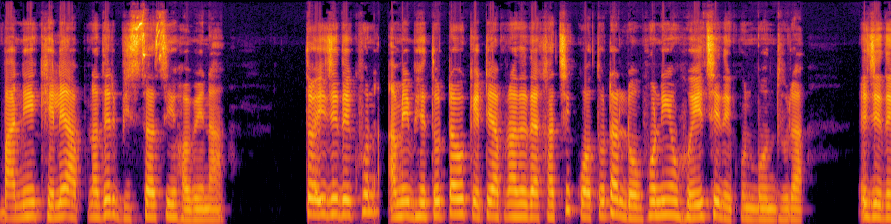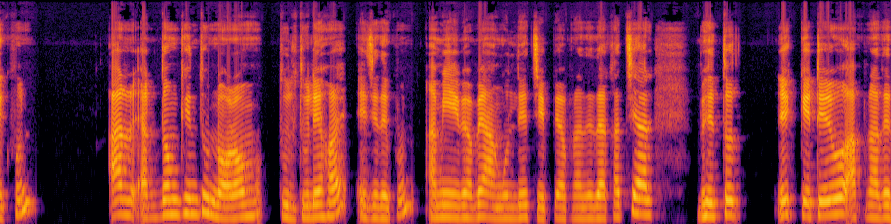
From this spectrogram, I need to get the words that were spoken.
বানিয়ে খেলে আপনাদের বিশ্বাসই হবে না। তো এই যে দেখুন, আমি ভেতরটাও কেটে আপনাদের দেখাচ্ছি, কতটা লোভনীয় হয়েছে দেখুন বন্ধুরা। এই যে দেখুন, আর একদম কিন্তু নরম তুলতুলে হয়। এই যে দেখুন, আমি এইভাবে আঙুল দিয়ে চেপে আপনাদের দেখাচ্ছি, আর ভেতর কেটেও আপনাদের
